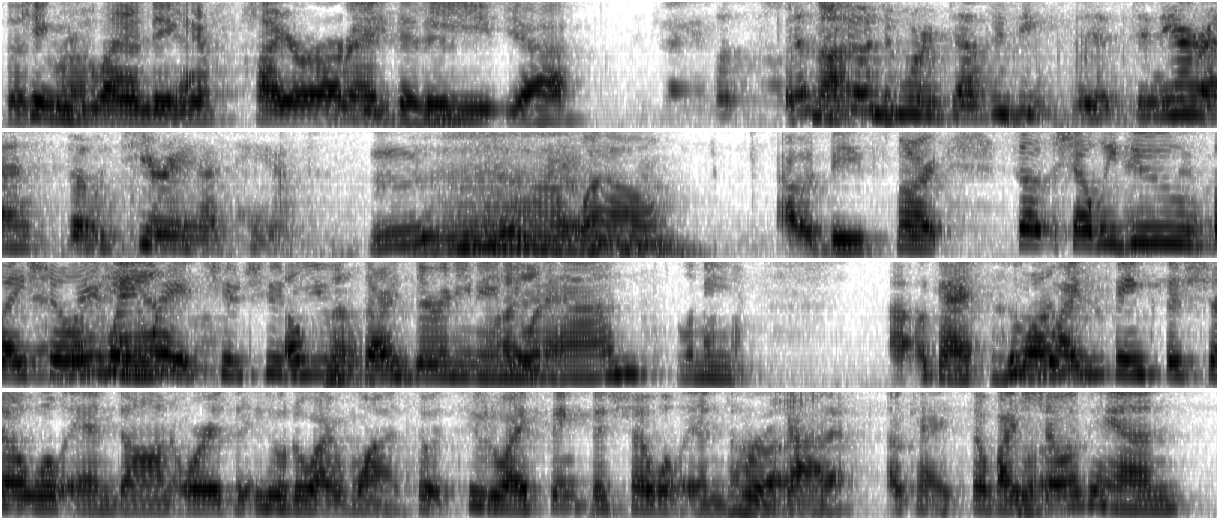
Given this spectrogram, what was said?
the King's throne. Landing Yeah. Red hierarchy that is. Keep. Yeah. Just not- to go into more depth, we think uh, Daenerys, but with Tyrion as hand. Oh, wow. I would be smart. So shall we do by show Wait, of wait, hands? wait. Choo choo, do Oh, you, no. sorry. is there any name I- you want to add? Let me. Uh, Uh, okay, who Well, do I I think the show will end on, or is it who do I want? So it's who do I think the show will end on? Right. Got it. Okay, so by show of hands,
